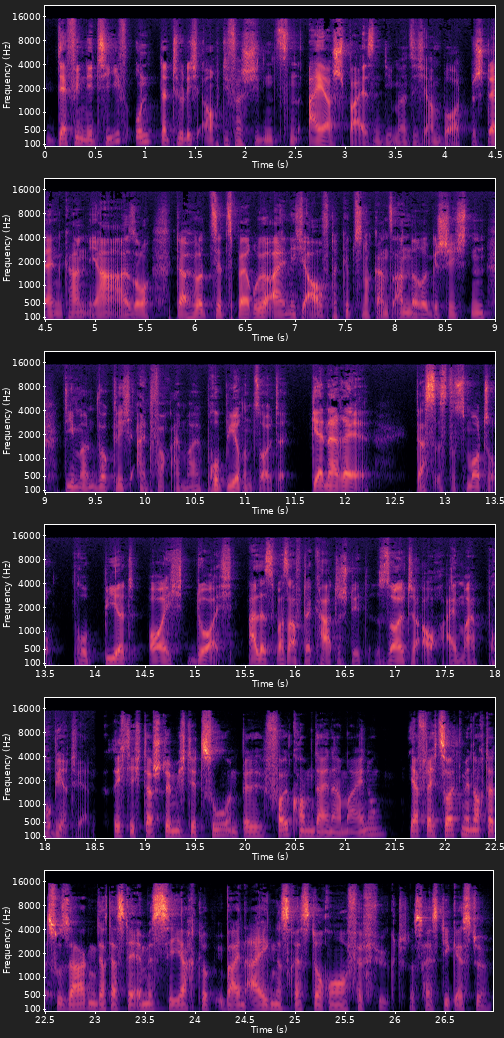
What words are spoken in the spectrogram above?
Definitiv und natürlich auch die verschiedensten Eierspeisen, die man sich an Bord bestellen kann. Ja, also da hört es jetzt bei Rührei nicht auf, da gibt's noch ganz andere Geschichten, die man wirklich einfach einmal probieren sollte. Generell, das ist das Motto. Probiert euch durch. Alles, was auf der Karte steht, sollte auch einmal probiert werden. Richtig, da stimme ich dir zu und bin vollkommen deiner Meinung. Ja, vielleicht sollten wir noch dazu sagen, dass der MSC Yachtclub über ein eigenes Restaurant verfügt. Das heißt, die Gäste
